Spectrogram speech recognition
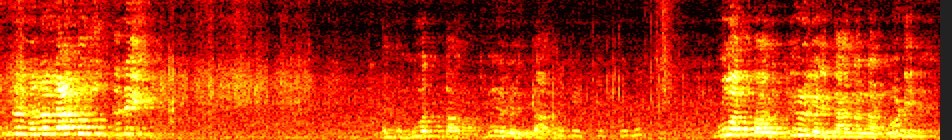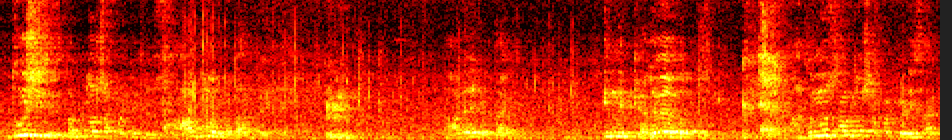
ಸುಮ್ಮನೆ ನನ್ನ ಯಾಕೆ ನನ್ನ ಮೂವತ್ತಾರು ತಿಂಗಳುಗಳಿಂದ ಮೂವತ್ತಾರು ತಿಂಗಳುಗಳಿಂದ ನನ್ನ ನೋಡಿ ದೂಷಿಸಿ ಸಂತೋಷ ಪಟ್ಟಿದ್ದು ಸಾಧು ಅನ್ನೋದಾದ್ರೆ ತಾವೇ ಗೊತ್ತಾಗಿದೆ. ಇನ್ನು ಕೆಲವೇ ಹೊತ್ತು ಅದನ್ನು ಸಂತೋಷ ಪಟ್ಬೇಡಿ ಸರ್.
